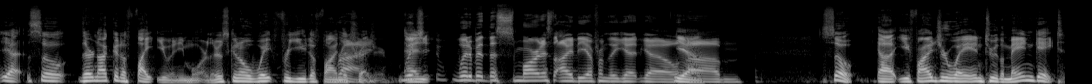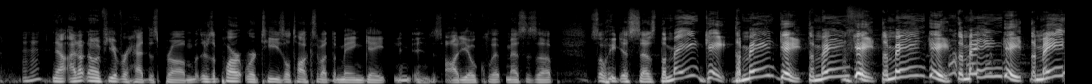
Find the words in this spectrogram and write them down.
Yeah, so they're not gonna fight you anymore. They're just gonna wait for you to find right. the treasure. which And- would have been the smartest idea from the get go. Yeah. Um, So uh, you find your way into the main gate. Mm-hmm. Now I don't know if you ever had this problem, but there's a part where Teisel talks about the main gate, and, and his audio clip messes up. So he just says the main gate, the main gate, the main gate, the main gate, the main gate, the main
